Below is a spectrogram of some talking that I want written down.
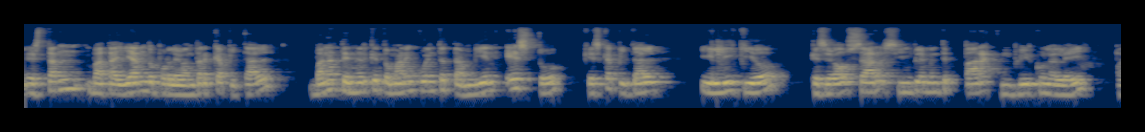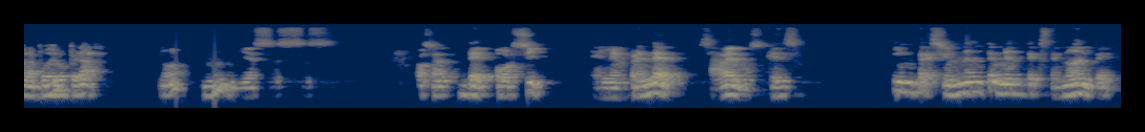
están batallando por levantar capital van a tener que tomar en cuenta también esto, que es capital ilíquido, que se va a usar simplemente para cumplir con la ley, para poder operar, ¿no? Y es, o sea, de por sí, el emprender, sabemos que es impresionantemente extenuante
